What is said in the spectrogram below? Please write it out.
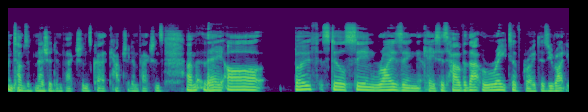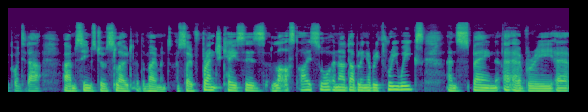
in terms of measured infections, captured infections, um, they are both still seeing rising cases. However, that rate of growth, as you rightly pointed out, um, seems to have slowed at the moment. So, French cases, last I saw, are now doubling every three weeks, and Spain uh, every uh,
